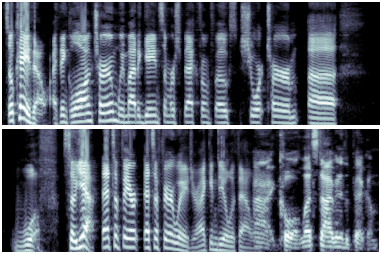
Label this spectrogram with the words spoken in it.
It's okay though. I think long term we might have gained some respect from folks. Short term, uh, woof. So yeah, that's a fair that's a fair wager. I can deal with that one. All right, cool. Let's dive into the pick 'em.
